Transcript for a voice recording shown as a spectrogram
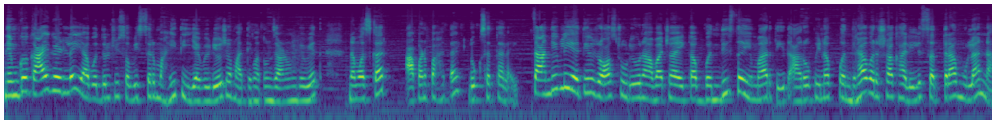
नेमकं काय घडलं याबद्दलची सविस्तर माहिती या व्हिडिओच्या माध्यमातून जाणून घेऊयात. नमस्कार. आपण पाहताय लोकसत्ता लाईव्ह चांदिवली येथील रॉ स्टुडिओ नावाच्या एका बंदिस्त इमारतीत आरोपीनं पंधरा वर्षाखालील सतरा मुलांना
